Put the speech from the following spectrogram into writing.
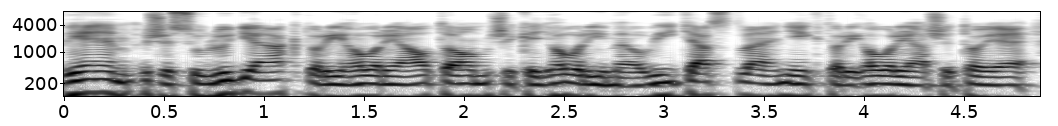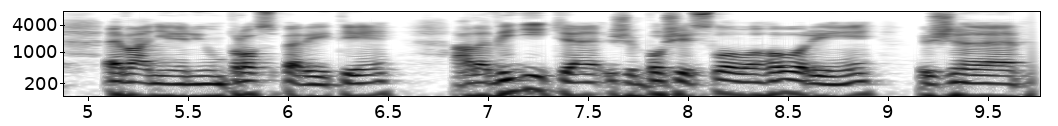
viem, že sú ľudia, ktorí hovoria o tom, že keď hovoríme o víťazstve, niektorí hovoria, že to je evanielium prosperity, ale vidíte, že Božie slovo hovorí, že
